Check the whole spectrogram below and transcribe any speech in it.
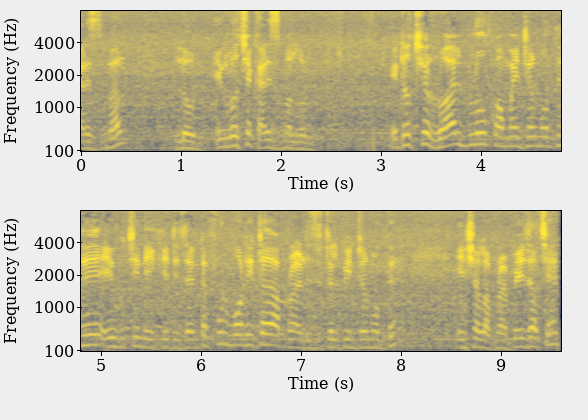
কারিজমার লোন এগুলো হচ্ছে কারিজমার লোন এটা হচ্ছে রয়্যাল ব্লু কমেন্টের মধ্যে, এই হচ্ছে নেকি ডিজাইনটা ফুল বডিটা আপনার ডিজিটাল প্রিন্টের মধ্যে ইনশাল্লাহ আপনারা পেয়ে যাচ্ছেন।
